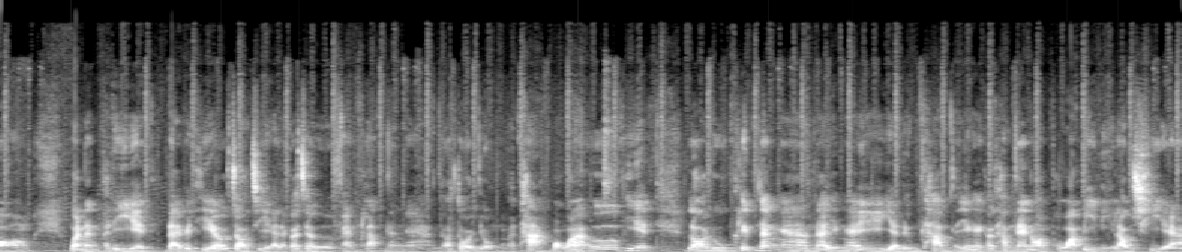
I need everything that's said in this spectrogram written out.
องวันนั้นพอดีเอ็ดได้ไปเที่ยวจอร์เจีย แล้วก็เจอแฟนคลับนางงามแล้วตัวยงมาทักบอกว่าเออพี่เอ็ดรอดูคลิปนางงามนะยังไงอย่าลืมทำนะยังไงก็ทำแน่นอน เพราะว่าปีนี้เราเชียร์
